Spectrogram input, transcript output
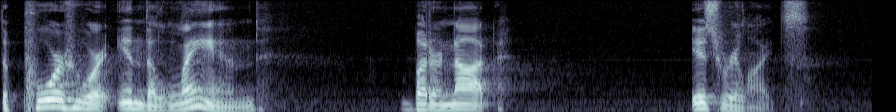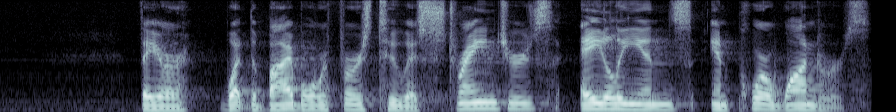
The poor who are in the land but are not Israelites. They are what the Bible refers to as strangers, aliens, and poor wanderers.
